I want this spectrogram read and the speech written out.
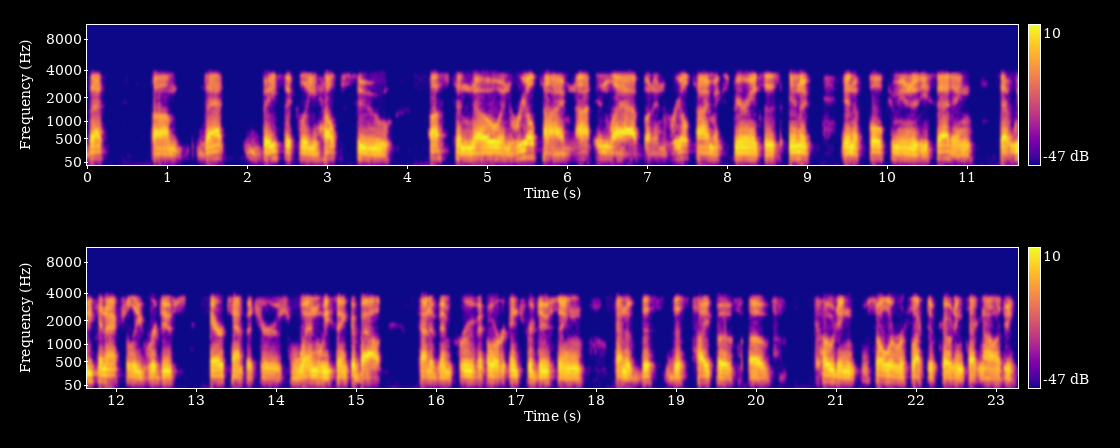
that's um, that basically helps to us to know in real time, not in lab, but in real time experiences in a in a full community setting, that we can actually reduce air temperatures when we think about kind of improving or introducing kind of this this type of of coating, solar reflective coating technology.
